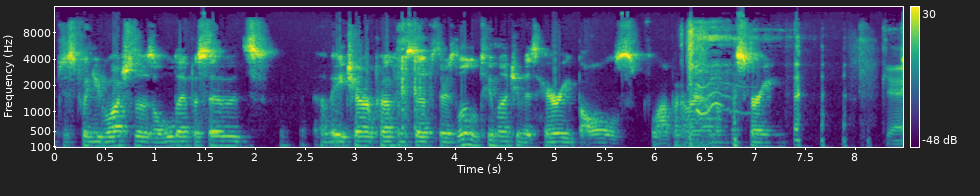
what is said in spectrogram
just when you'd watch those old episodes of HR Pufnstuf, there's a little too much of his hairy balls flopping around on the screen. okay.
